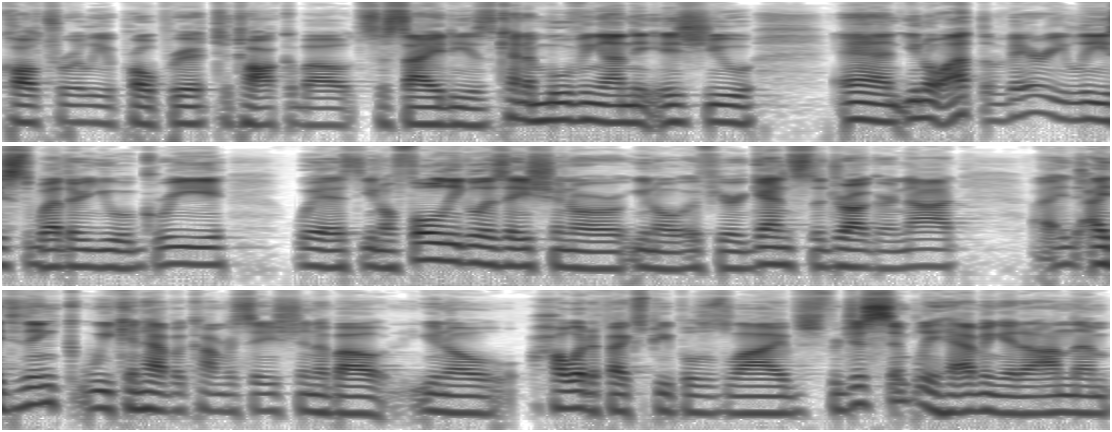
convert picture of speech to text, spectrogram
culturally appropriate to talk about. Society is kind of moving on the issue, and you know, at the very least, whether you agree with you know full legalization or you know if you're against the drug or not, I, I think we can have a conversation about you know how it affects people's lives for just simply having it on them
